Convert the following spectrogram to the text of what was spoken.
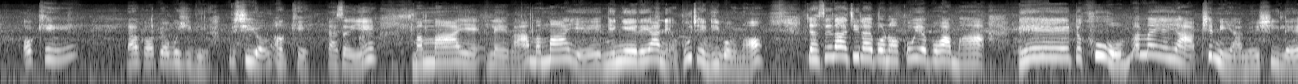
။ Okay နောက်ကပြောဖို့ရှိသေးလားမရှိရောโอเคဒါဆိုရင်မမရဲ့အလဲပါမမရဲ့ငငယ်တွေကနေအခုချိန်ထိပေါ့နော်ပြန်စဉ်းစားကြည့်လိုက်ပေါ့နော်ကိုယ့်ရဲ့ဘဝမှာဘယ်တစ်ခုကိုမှတ်မှတ်ရရဖြစ်နေရမျိုးရှိလဲ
